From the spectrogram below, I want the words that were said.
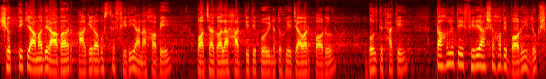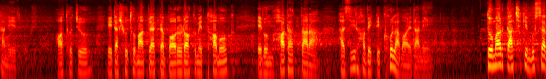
সত্যি কি আমাদের আবার আগের অবস্থা ফিরিয়ে আনা হবে? পচা গলা হাড্ডিতে পরিণত হয়ে যাওয়ার পরও বলতে থাকে, তাহলে তো ফিরে আসা হবে বড়ই লোকসানের। অথচ এটা শুধুমাত্র একটা বড় রকমের ধমক এবং হঠাৎ তারা হাজির হবে একটি খোলা ময়দানে। তোমার কাছে কি মুসার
